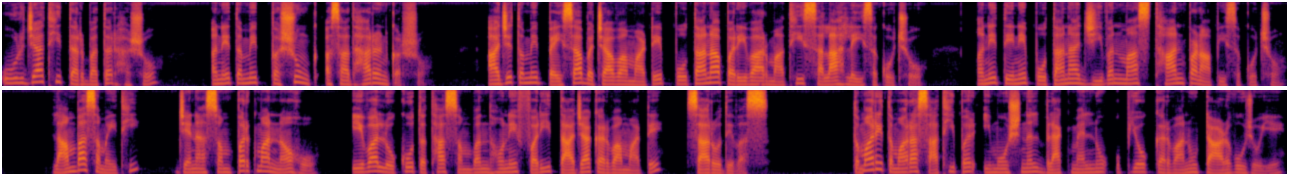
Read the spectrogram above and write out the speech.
ઊર્જાથી તરબતર હશો. અને તમે કશુંક અસાધારણ કરશો. આજે તમે પૈસા બચાવવા માટે પોતાના પરિવારમાંથી સલાહ લઈ શકો છો અને તેને પોતાના જીવનમાં સ્થાન પણ આપી શકો છો. લાંબા સમયથી જેના સંપર્કમાં ન હો, એવા લોકો તથા સંબંધોને ફરી તાજા કરવા માટે સારો દિવસ. તમારે તમારા સાથી પર ઇમોશનલ બ્લેકમેલનો ઉપયોગ કરવાનું ટાળવું જોઈએ.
